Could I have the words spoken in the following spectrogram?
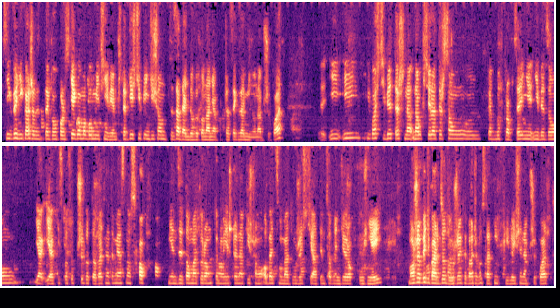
Z nich wynika, że tego polskiego mogą mieć, nie wiem, 40-50 zadań do wykonania podczas egzaminu na przykład. I, i, i właściwie też na, nauczyciele też są jakby w kropce i nie, nie wiedzą, jak, jaki sposób przygotować. Natomiast no, skok między tą maturą, którą jeszcze napiszą obecni maturzyści, a tym, co będzie rok później, może być bardzo duży, chyba że w ostatniej chwili się na przykład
